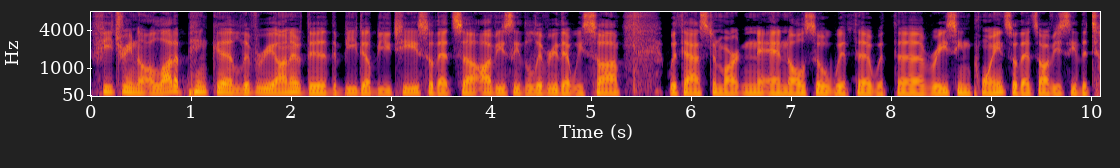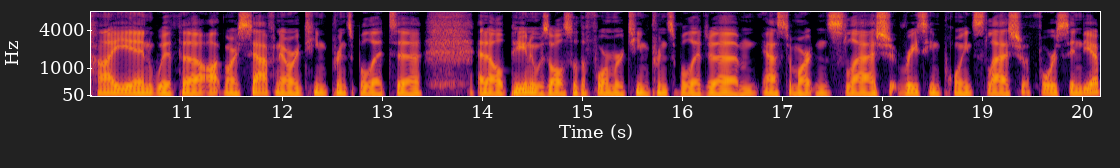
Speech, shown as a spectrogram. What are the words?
featuring a lot of pink uh, livery on it, the the BWT. So that's uh, obviously the livery that we saw with Aston Martin and also with uh, with the Racing Point. So that's obviously the tie-in with uh, Otmar Szafnauer, team principal at uh, at Alpine, who was also the former team principal at um, Aston Martin slash Racing Point slash Force India.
